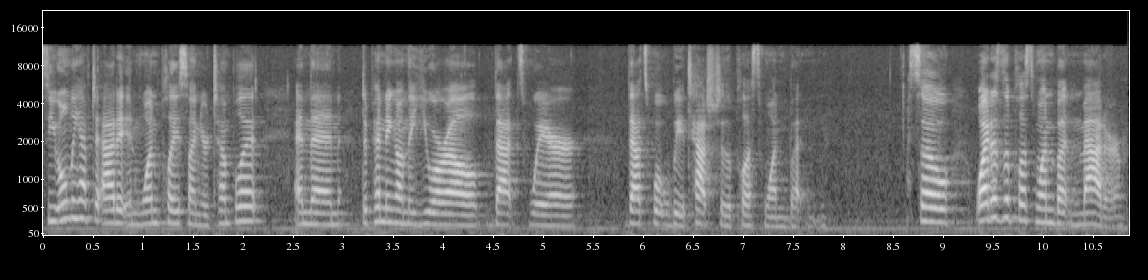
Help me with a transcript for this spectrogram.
So you only have to add it in one place on your template, and then depending on the URL, that's where, that's what will be attached to the plus one button. So why does the plus one button matter?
